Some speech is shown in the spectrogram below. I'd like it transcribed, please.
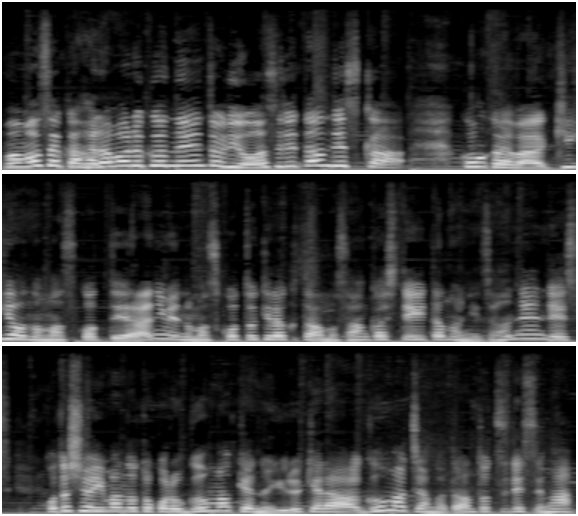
まあ、まさかはらまるくんのエントリーを忘れたんですか。今回は企業のマスコットやアニメのマスコットキャラクターも参加していたのに残念です。今年は今のところ群馬県のゆるキャラぐんまちゃんがダントツですが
